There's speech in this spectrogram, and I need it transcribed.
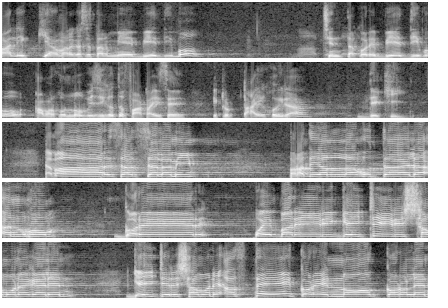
মালিক কি আমার কাছে তার মেয়ে বিয়ে দিব? চিন্তা করে বিয়ে দিব আমার কোন নবী যেহেতু ফাটাইছে। একটু টাই হইরা দেখি। এবার সালামি ঘরের ওই বাড়ির গেইটের সামনে গেলেন। গেইটের সামনে আস্তে করে নক করলেন।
